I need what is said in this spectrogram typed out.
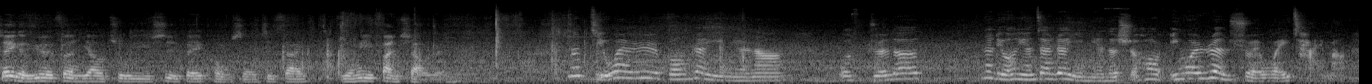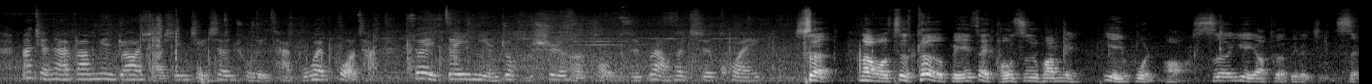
这个月份要注意是非口舌之灾，容易犯小人。那己未日逢壬寅年呢？我觉得那流年在壬寅年的时候，因为壬水为财嘛，那钱财方面就要小心谨慎处理，才不会破产。所以这一年就不适合投资，不然会吃亏。是，那我是特别在投资方面。月份哦，十二月要特别的谨慎。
